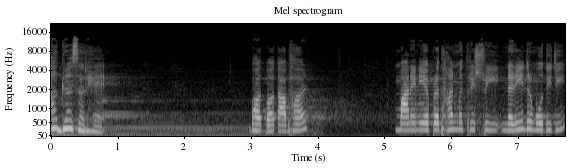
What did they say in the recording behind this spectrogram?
अग्रसर है। बहुत बहुत आभार। माननीय प्रधानमंत्री श्री नरेंद्र मोदी जी,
